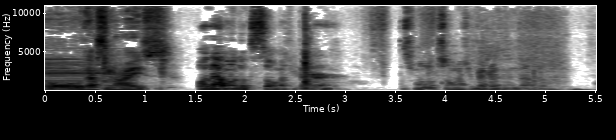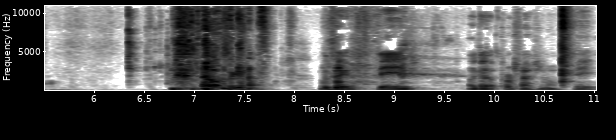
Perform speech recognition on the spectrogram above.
Oh, that's nice. Oh, that one looks so much better. This one looks so much better than the other. That looks like a, looks like a fade. Like a professional fade.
